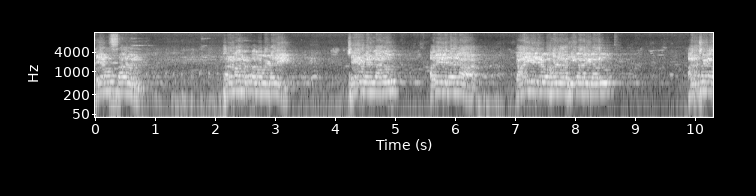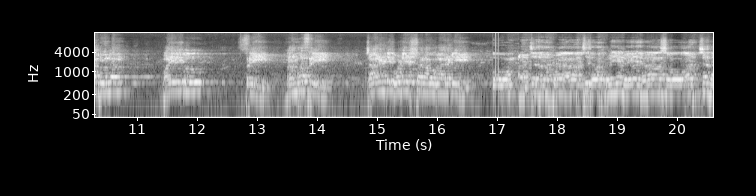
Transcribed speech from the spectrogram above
దేవస్థానం ధర్మకర్తల మండలి చైర్మన్ గారు అదేవిధంగా కార్యనిర్వహణాధికారి గారు అర్చక బృందం వైదికులు శ్రీ బ్రహ్మశ్రీ చారంటి కోటేశ్వరరావు గారికి ఓం అచ్చత ప్రార్చిత ప్రియ వేదాసో అచ్చత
